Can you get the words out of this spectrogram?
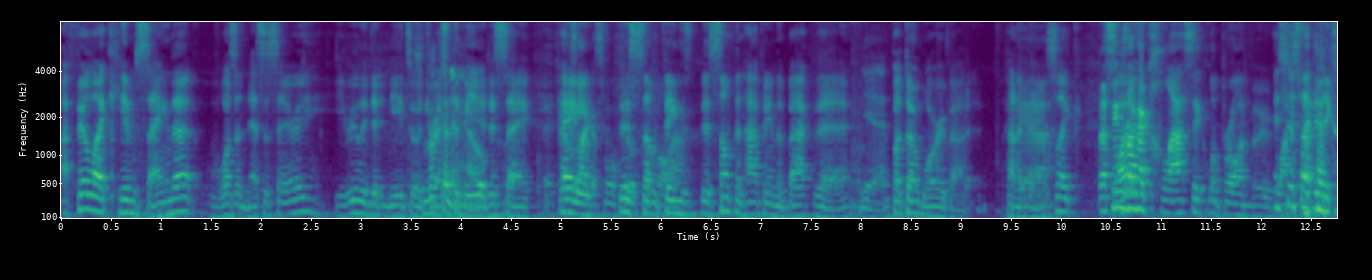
I feel like him saying that wasn't necessary. He really didn't need to It's address the gonna media help. to say, "Hey, like there's some things, there's something happening in the back there, Yeah. but don't worry about it." Kind of Yeah. thing. It's like That seems why- like a classic LeBron move. It's just like an. Ex,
